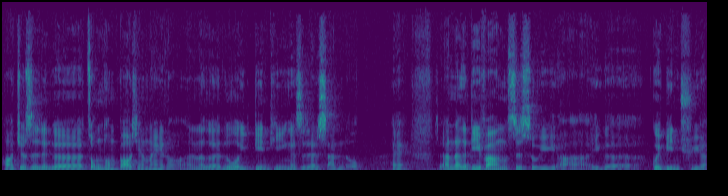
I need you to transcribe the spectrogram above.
哦，就是那个总统包厢那一楼，那个如果以电梯应该是在三楼。哎，啊，那个地方是属于啊一个贵宾区啊。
